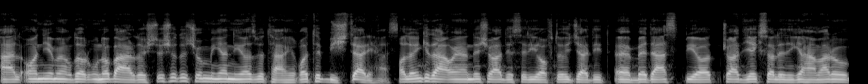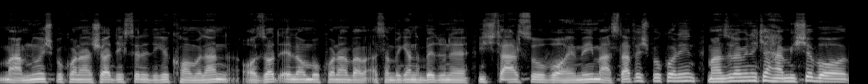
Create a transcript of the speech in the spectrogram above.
الان یه مقدار اونا برداشته شده چون میگن نیاز به تحقیقات بیشتری هست. حالا اینکه در آینده شاید یه سری یافته‌های جدید به دست بیاد شاید یک سال دیگه همه رو ممنوعش بکنن شاید یک سال دیگه کاملا آزاد اعلام بکنن و اصلا بگن بدون هیچ ترس و واهمه مصرفش بکنین. منظورم اینه که همیشه با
